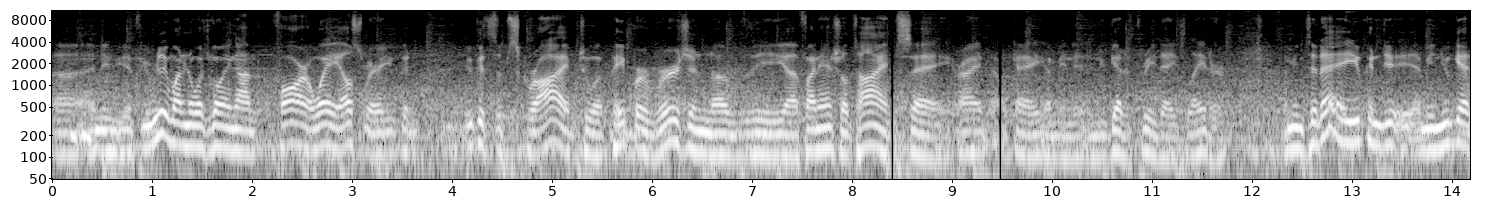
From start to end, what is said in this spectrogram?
Uh, and if you really want to know what's going on far away elsewhere, you could you could subscribe to a paper version of the uh, Financial Times, say, right? Okay, I mean, and you get it three days later. I mean, today you can. Do, I mean, you get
